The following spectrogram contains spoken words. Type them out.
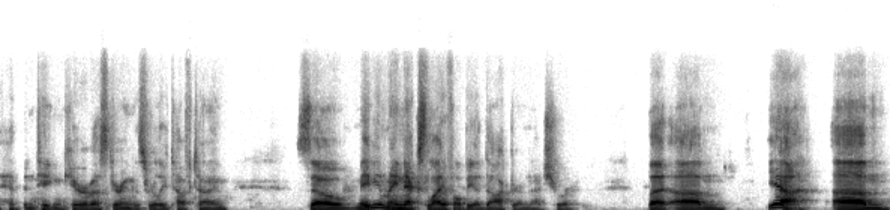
have been taking care of us during this really tough time. So maybe in my next life, I'll be a doctor. I'm not sure. But um, yeah. Um,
